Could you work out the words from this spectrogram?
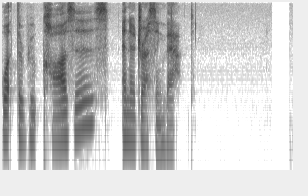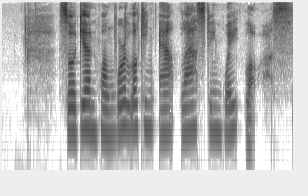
what the root cause is and addressing that. So, again, when we're looking at lasting weight loss,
